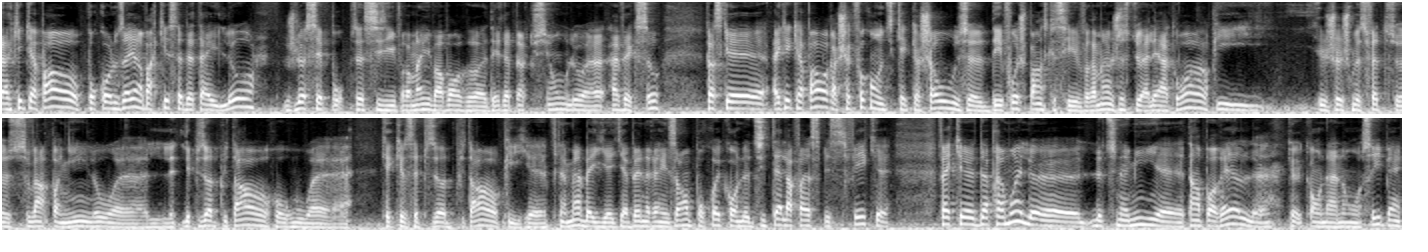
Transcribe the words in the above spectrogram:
À quelque part, pour qu'on nous ait embarqué ce détail-là, je le sais pas. Si vraiment il va y avoir euh, des répercussions là, avec ça. Parce que, à quelque part, à chaque fois qu'on dit quelque chose, euh, des fois, je pense que c'est vraiment juste du aléatoire. Puis je, me suis fait euh, souvent repogner l'épisode plus tard ou quelques épisodes plus tard. Puis euh, finalement, ben, il y, avait une raison pourquoi qu'on a dit telle affaire spécifique. Fait que d'après moi, le, tsunami euh, temporel euh, qu'on a annoncé, ben,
